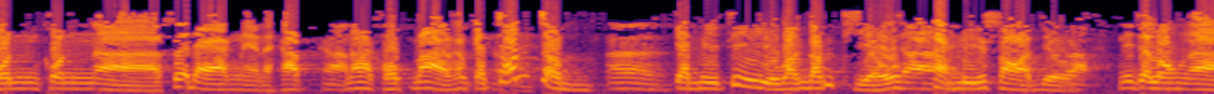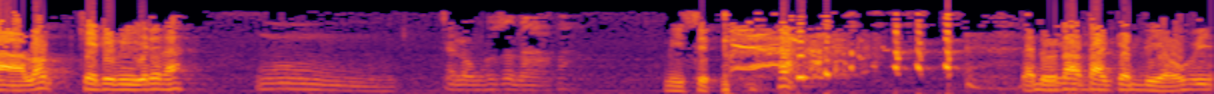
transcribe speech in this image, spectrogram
คนคนอ่าเสื้อแดงเนี่ยนะครับครับหน้าครบมากครับแกจนจนเออแกมีที่อยู่วังน้ำเขียวใช่ทำรีสอร์ทอยู่ ครับ นี่จะลงอ่ารถ KTV ด้วยนะ อืม จะลงโฆษณาปะมีสิทธิ์ แต่ดูหน้าตาแกเดียวพี่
